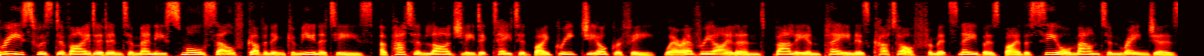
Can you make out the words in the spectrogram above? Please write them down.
Greece was divided into many small self-governing communities, a pattern largely dictated by Greek geography, where every island, valley and plain is cut off from its neighbors by the sea or mountain ranges.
